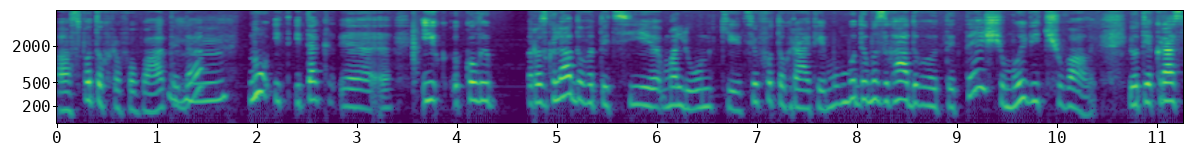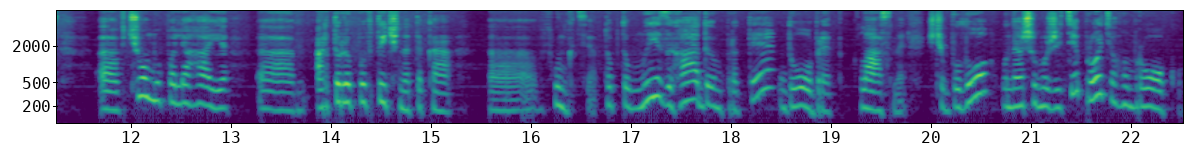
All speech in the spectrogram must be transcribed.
а, сфотографувати. Да? Ну і, і так, е, е, і коли розглядувати ці малюнки, ці фотографії, ми будемо згадувати те, що ми відчували. І от якраз е, в чому полягає е, арт-терапевтична така е, функція. Тобто ми згадуємо про те добре, класне, що було у нашому житті протягом року.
